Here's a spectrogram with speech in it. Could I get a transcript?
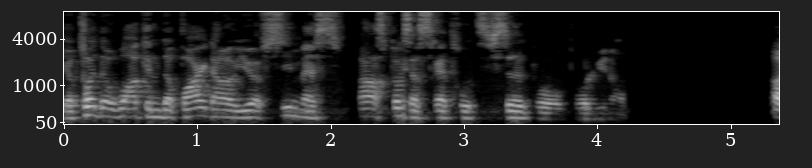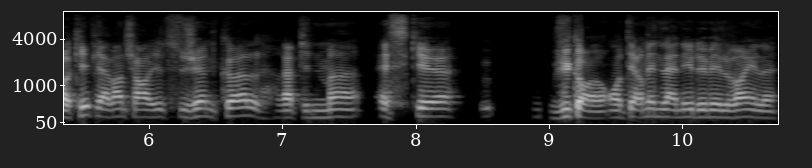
n'y a pas de walk in the park dans le UFC, mais je pense pas que ça serait trop difficile pour, pour lui non plus. OK, puis avant de changer de sujet, Nicole, rapidement, est-ce que, vu qu'on termine l'année 2020, là,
